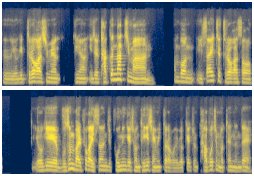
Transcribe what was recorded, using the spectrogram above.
그 여기 들어가시면 그냥 이제 다 끝났지만 한번 이 사이트 들어가서 여기에 무슨 발표가 있었는지 보는 게 전 되게 재밌더라고요. 몇 개 좀 다 보진 못했는데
